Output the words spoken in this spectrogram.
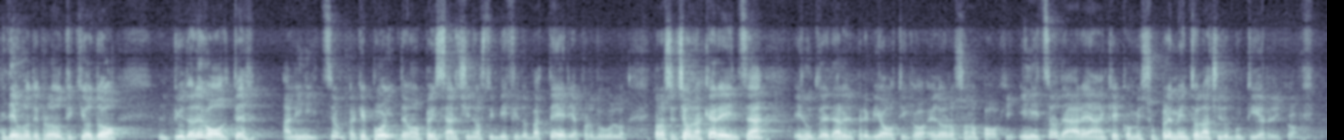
ed è uno dei prodotti che io do il più delle volte all'inizio, perché poi devono pensarci i nostri bifidobatteri a produrlo. Però se c'è una carenza è inutile dare il prebiotico e loro sono pochi. Inizio a dare anche come supplemento l'acido butirrico.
